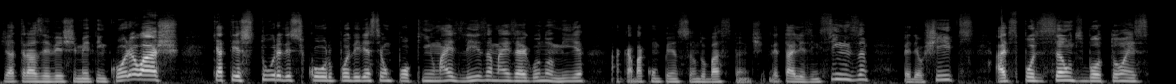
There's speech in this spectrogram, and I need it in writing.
Já traz revestimento em cor, eu acho que a textura desse couro poderia ser um pouquinho mais lisa, mas a ergonomia acaba compensando bastante. Detalhes em cinza, pedal shifts, a disposição dos botões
